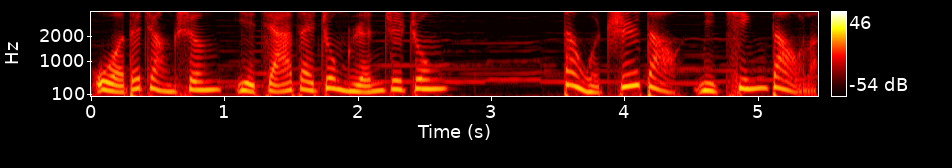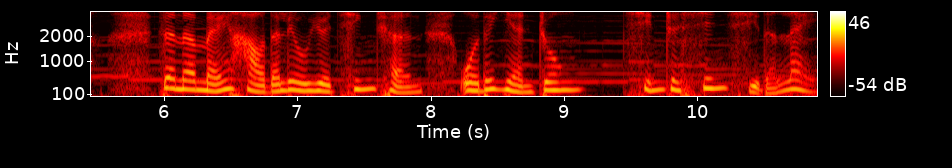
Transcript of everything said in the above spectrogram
我的掌声也夹在众人之中，但我知道你听到了。在那美好的六月清晨，我的眼中噙着欣喜的泪。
